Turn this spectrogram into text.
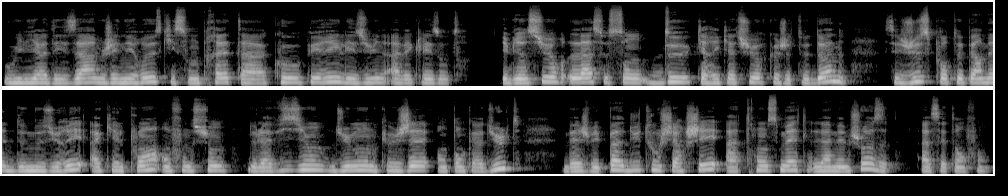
où il y a des âmes généreuses qui sont prêtes à coopérer les unes avec les autres? Et bien sûr, là, ce sont deux caricatures que je te donne, c'est juste pour te permettre de mesurer à quel point, en fonction de la vision du monde que j'ai en tant qu'adulte, ben, je vais pas du tout chercher à transmettre la même chose à cet enfant.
